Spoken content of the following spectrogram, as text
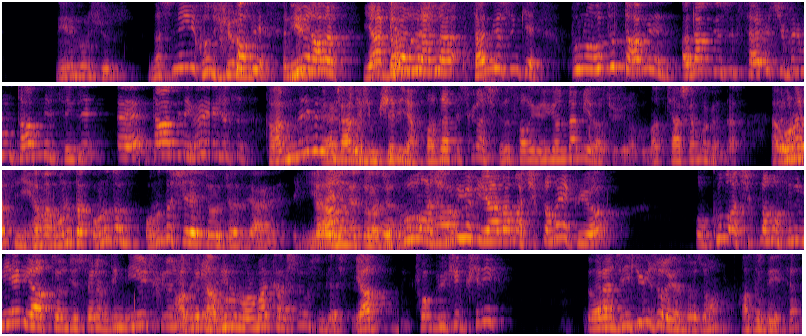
neyini konuşuyoruz? Nasıl neyini konuşuyoruz? Abi, niye tahmin- ya sen, 1 Haziran'da şunu- sen diyorsun ki bunu otur tahmin et. Adam diyorsun ki servis şoförü bunu tahmin etseydi e, tahmine göre yaşasın. Tahminlere göre Ya yaşayacağız kardeşim bir şey diyeceğim. Pazartesi günü açıkladı. Salı günü göndermeye var çocuğun okuluna. Çarşamba gönder. Ha, onu da, yani. Tamam onu da onu da onu da şeye soracağız yani. İktidar Ya, eline soracağız. Okul açılıyor diye adam açıklama yapıyor. Okul açıklamasını niye bir hafta önce söylemedin? Niye üç gün önce Abi sen söylemedin? bunu normal karşılıyor musun gerçekten? Ya çok büyüyecek bir şey değil. Öğrenciyi iki gün sonra gönder o zaman. Hazır değilse.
